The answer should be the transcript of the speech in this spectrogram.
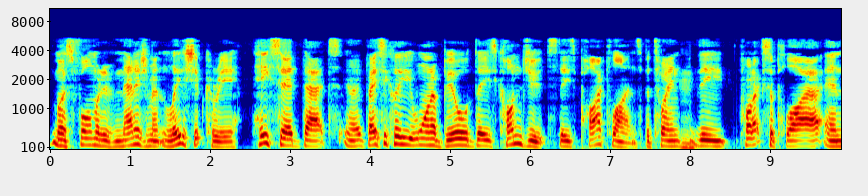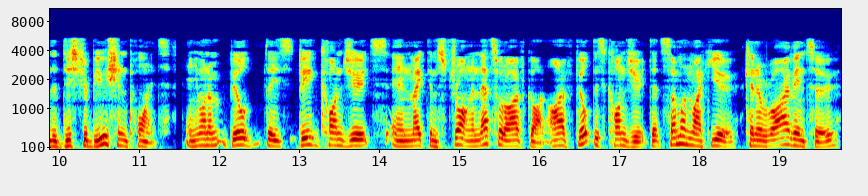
most formative management and leadership career he said that you know, basically you want to build these conduits, these pipelines between mm. the product supplier and the distribution point. And you want to build these big conduits and make them strong. And that's what I've got. I've built this conduit that someone like you can arrive into.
